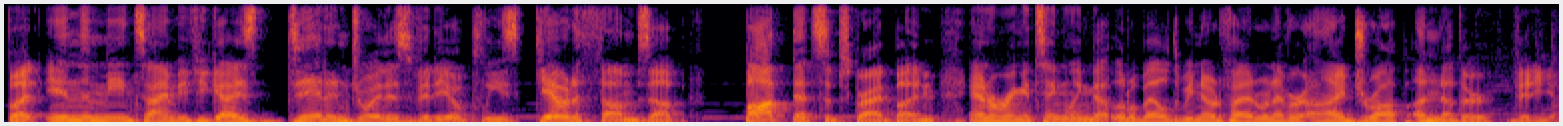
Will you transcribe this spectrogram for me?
But in the meantime, if you guys did enjoy this video, please give it a thumbs up, bop that subscribe button, and ring a tingling that little bell to be notified whenever I drop another video.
